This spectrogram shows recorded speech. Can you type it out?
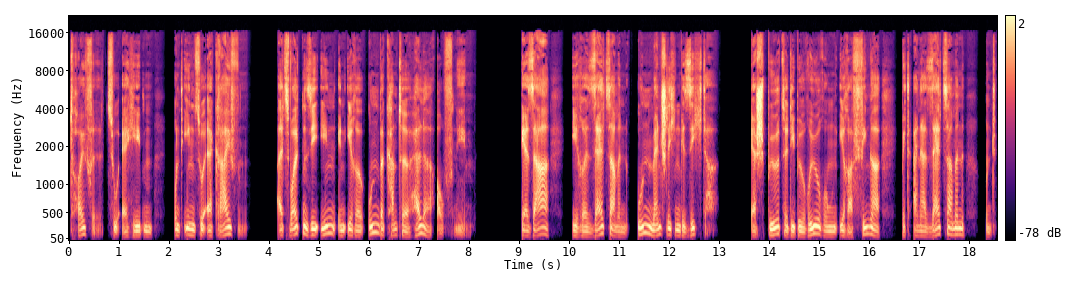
Teufel zu erheben und ihn zu ergreifen, als wollten sie ihn in ihre unbekannte Hölle aufnehmen. Er sah ihre seltsamen, unmenschlichen Gesichter, er spürte die Berührung ihrer Finger mit einer seltsamen und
